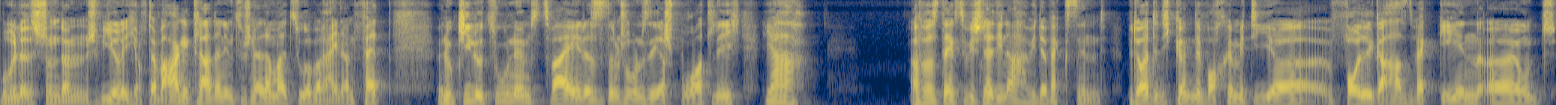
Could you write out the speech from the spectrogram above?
Wohl, das ist schon dann schwierig. Auf der Waage, klar, da nimmst du schneller mal zu, aber rein an Fett. Wenn du Kilo zunimmst, zwei, das ist dann schon sehr sportlich. Ja. Aber was denkst du, wie schnell die nachher wieder weg sind? Bedeutet, ich könnte eine Woche mit dir Vollgas weggehen äh, und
